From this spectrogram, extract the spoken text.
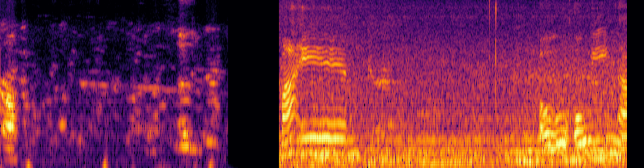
Oh. Main. Oo, uwi na.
